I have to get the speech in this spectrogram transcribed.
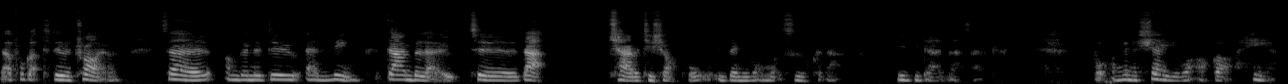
that I forgot to do a try on. So I'm going to do a link down below to that charity shop or if anyone wants to look at that. If you don't, that's okay. But I'm going to show you what I've got here.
